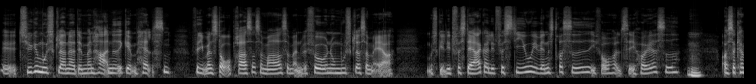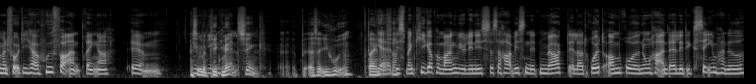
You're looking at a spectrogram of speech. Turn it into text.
øh, tykke musklerne og dem, man har ned igennem halsen, fordi man står og presser så meget, så man vil få nogle muskler, som er måske lidt for stærke og lidt for stive i venstre side i forhold til højre side. Mm. Og så kan man få de her hudforandringer. Øhm, altså med pigmentting øh, altså i huden? Der ja, sig? hvis man kigger på mange violinister, så har vi sådan et mørkt eller et rødt område. Nogle har endda lidt eksem hernede,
